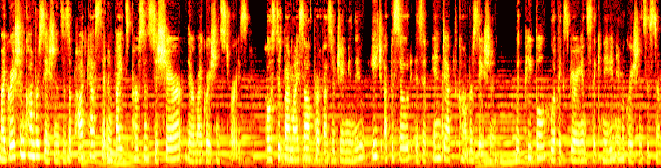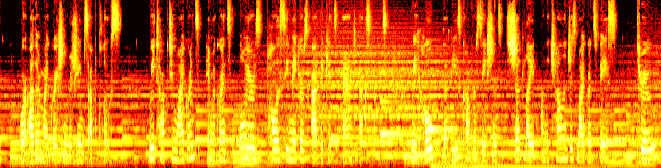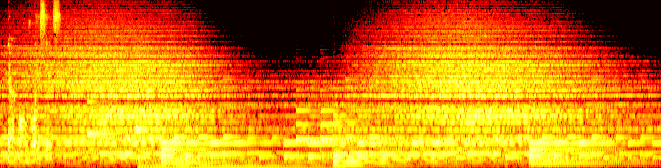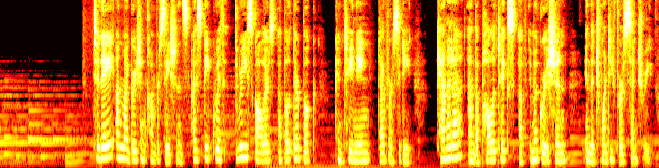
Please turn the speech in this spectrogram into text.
Migration Conversations is a podcast that invites persons to share their migration stories. Hosted by myself, Professor Jamie Liu, each episode is an in depth conversation with people who have experienced the Canadian immigration system or other migration regimes up close. We talk to migrants, immigrants, lawyers, policymakers, advocates, and experts. We hope that these conversations shed light on the challenges migrants face through their own voices. Today on Migration Conversations, I speak with three scholars about their book, Containing Diversity Canada and the Politics of Immigration in the 21st Century.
